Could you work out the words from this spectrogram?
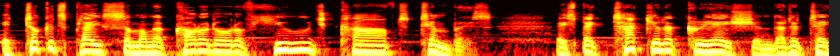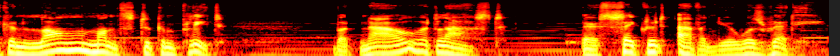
It took its place among a corridor of huge carved timbers, a spectacular creation that had taken long months to complete. But now, at last, their sacred avenue was ready.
